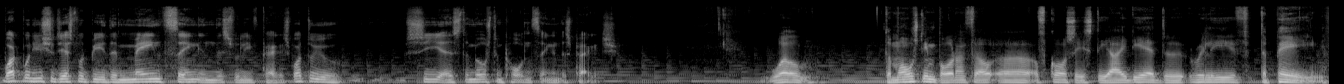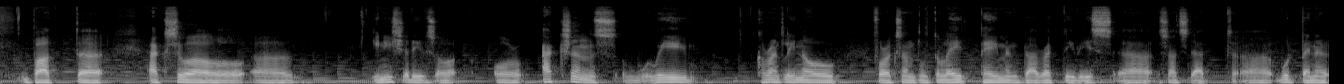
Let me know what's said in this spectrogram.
What would you suggest would be the main thing in this relief package? What do you see as the most important thing in this package? Well, the most important, uh, of course, is the idea to relieve the pain, but uh, actual uh, initiatives or, or actions we currently know for example, the late payment directive is uh, such that uh, would bene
